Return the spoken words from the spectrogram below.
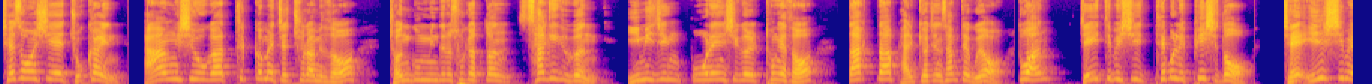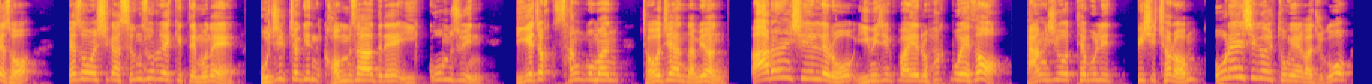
최소원 씨의 조카인 장시호가 특검에 제출하면서 전 국민들을 속였던 사기극은 이미징 포렌식을 통해서 싹 다 밝혀진 상태고요. 또한 JTBC 태블릿 PC도 제1심에서 최소원 씨가 승소를 했기 때문에 고질적인 검사들의 이 꼼수인 기계적 상고만 저지한다면 빠른 시일 내로 이미징 파일을 확보해서 장시호 태블릿 PC처럼 포렌식을 통해 가지고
